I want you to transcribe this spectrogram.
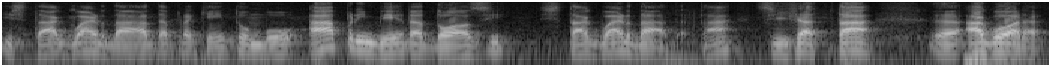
está guardada para quem tomou a primeira dose, está guardada, tá? Se já está... Uh, agora,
